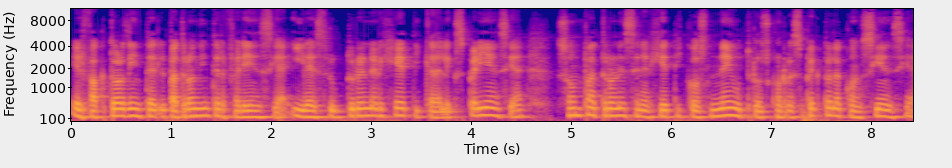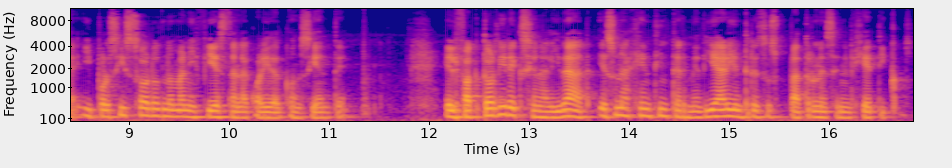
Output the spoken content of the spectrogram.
El factor de patrón de interferencia y la estructura energética de la experiencia son patrones energéticos neutros con respecto a la conciencia y por sí solos no manifiestan la cualidad consciente. El factor direccionalidad es un agente intermediario entre esos patrones energéticos.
